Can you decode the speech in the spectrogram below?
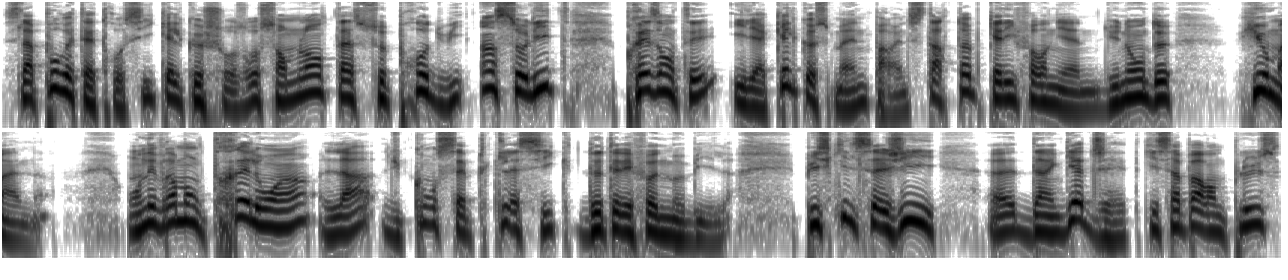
cela pourrait être aussi quelque chose ressemblant à ce produit insolite présenté il y a quelques semaines par une start-up californienne du nom de Human. On est vraiment très loin, là, du concept classique de téléphone mobile, puisqu'il s'agit euh, d'un gadget qui s'apparente plus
